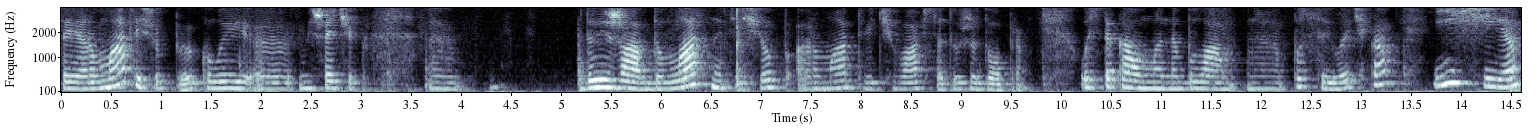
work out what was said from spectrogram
цей аромат, і щоб коли е, мішечок доїжджав до власниці, щоб аромат відчувався дуже добре. Ось така у мене була е, посилочка. І ще, е,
